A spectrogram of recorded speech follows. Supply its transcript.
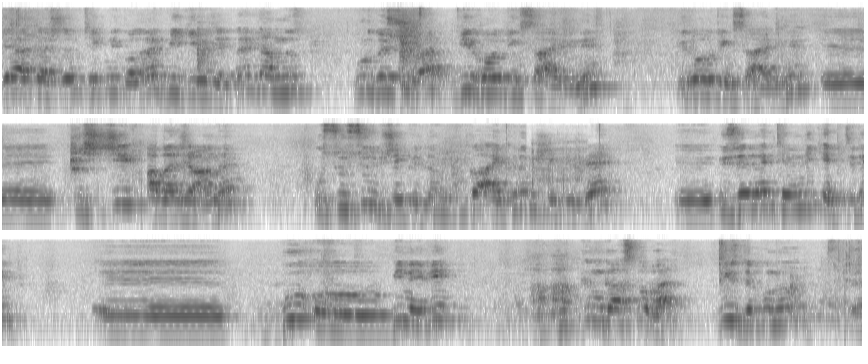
bir arkadaşlarım teknik olarak bilgi verecekler. Yalnız burada şu var, bir holding sahibinin bir holding sahibinin e, işçi alacağını usulsüz bir şekilde, hukuka aykırı bir şekilde e, üzerine temlik ettirip e, bu o, bir nevi ha- hakkın gaspı var. Biz de bunu e,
